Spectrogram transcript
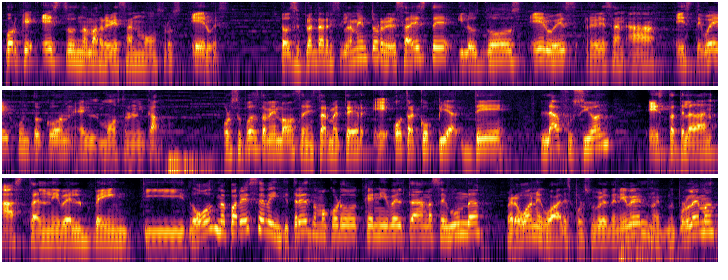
porque estos nada más regresan monstruos héroes. Entonces planta de reciclamiento regresa a este y los dos héroes regresan a este güey junto con el monstruo en el campo. Por supuesto también vamos a necesitar meter eh, otra copia de la fusión. Esta te la dan hasta el nivel 22 me parece, 23, no me acuerdo qué nivel te dan la segunda. Pero bueno, igual es por subir de nivel, no hay problema.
